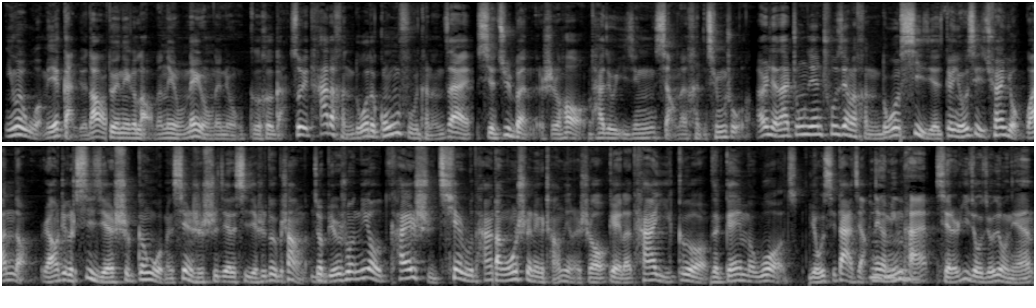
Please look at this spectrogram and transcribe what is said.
因为我们也感觉到对那个老的那种内容的那种隔阂感，所以他的很多的功夫可能在写剧本的时候他就已经想得很清楚了，而且它中间出现了很多细节跟游戏圈有关的，然后这个细节是跟我们现实世界的细节是对不上的，就比如说 Neil 开始切入他办公室那个场景的时候，给了他一个 The Game Awards 游戏大奖那个名牌，写着一九九九年，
